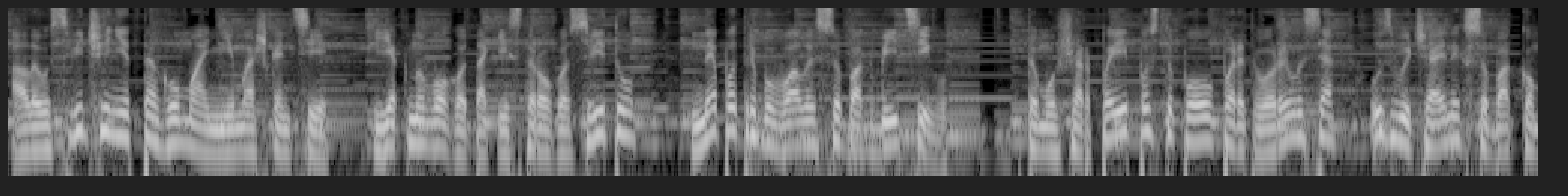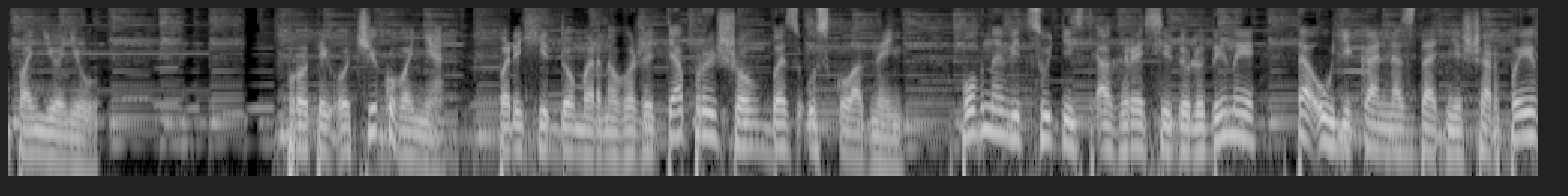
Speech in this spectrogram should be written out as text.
Але освічені та гуманні мешканці як нового, так і старого світу не потребували собак-бійців, тому шарпеї поступово перетворилися у звичайних собак-компаньйонів. Проти очікування перехід до мирного життя пройшов без ускладнень. Повна відсутність агресії до людини та унікальна здатність шарпеїв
